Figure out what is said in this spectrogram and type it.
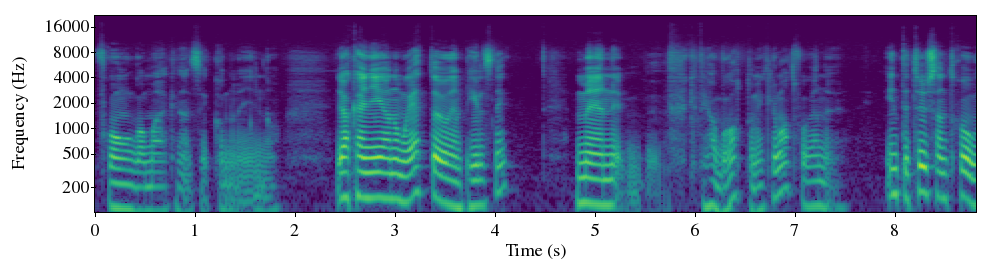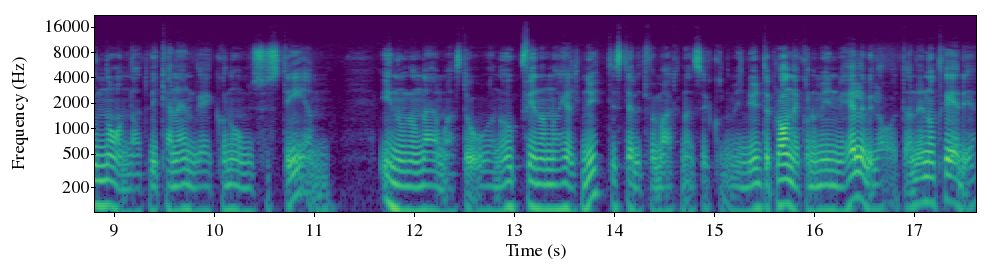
frångå marknadsekonomin. jag kan ge honom rätt över en pilsner, men vi har bråttom i klimatfrågan nu. Inte tusan tror någon att vi kan ändra ekonomiskt system inom de närmaste åren och uppfinna något helt nytt istället för marknadsekonomin. Det är ju inte planekonomin vi heller vill ha, utan det är något tredje.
